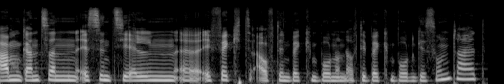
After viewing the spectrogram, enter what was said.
haben ganz einen essentiellen äh, Effekt auf den Beckenboden und auf die Beckenbodengesundheit.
